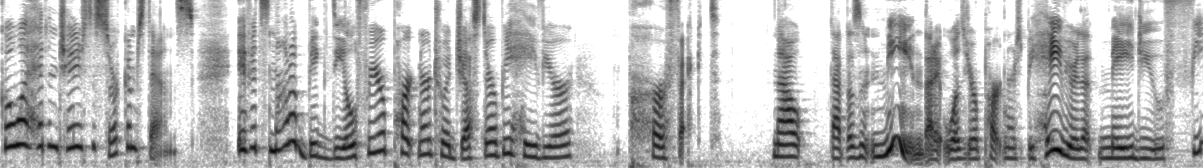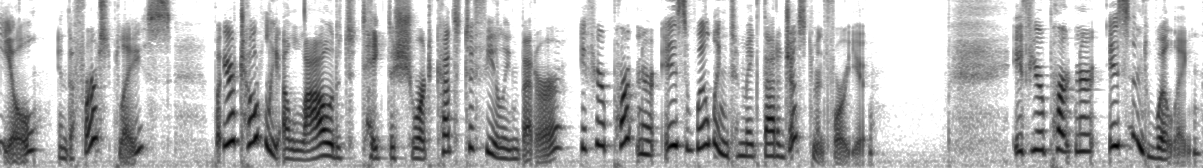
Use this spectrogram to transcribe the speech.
go ahead and change the circumstance. If it's not a big deal for your partner to adjust their behavior, perfect. Now, that doesn't mean that it was your partner's behavior that made you feel in the first place, but you're totally allowed to take the shortcut to feeling better if your partner is willing to make that adjustment for you. If your partner isn't willing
